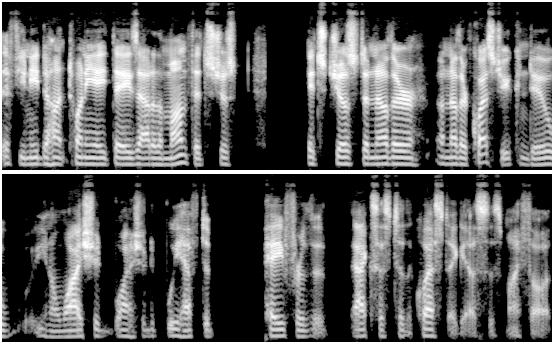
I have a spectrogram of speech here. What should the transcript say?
if you need to hunt 28 days out of the month it's just it's just another another quest you can do you know why should why should we have to pay for the access to the quest i guess is my thought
